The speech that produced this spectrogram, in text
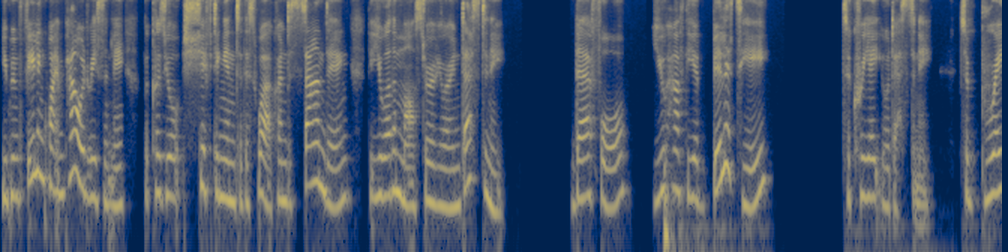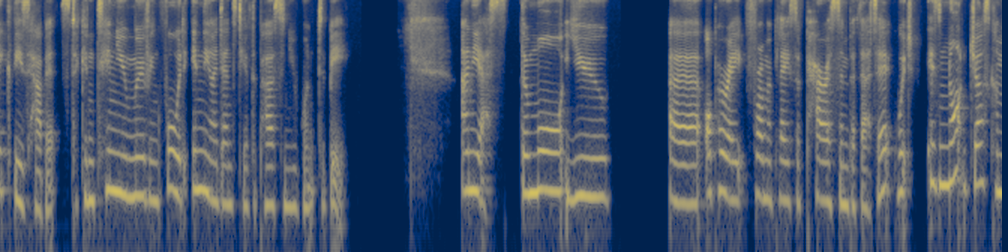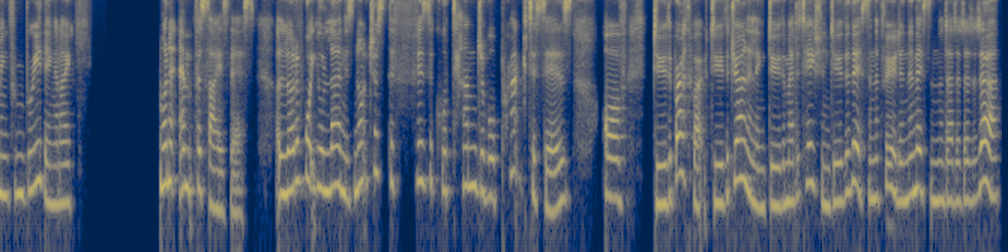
You've been feeling quite empowered recently because you're shifting into this work, understanding that you are the master of your own destiny. Therefore, you have the ability to create your destiny, to break these habits, to continue moving forward in the identity of the person you want to be. And yes, the more you uh, operate from a place of parasympathetic, which is not just coming from breathing. And I want to emphasize this. A lot of what you'll learn is not just the physical, tangible practices of do the breath work, do the journaling, do the meditation, do the this and the food and the this and the da da da da da.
